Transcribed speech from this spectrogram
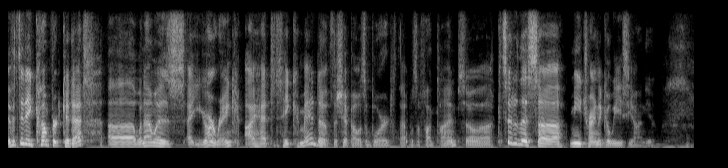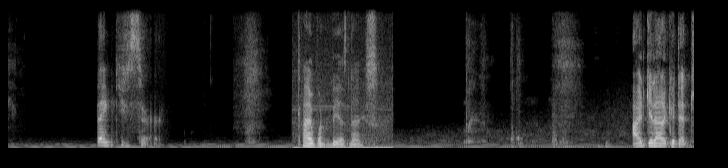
if it's any comfort, cadet, uh, when I was at your rank, I had to take command of the ship I was aboard. That was a fun time. So uh, consider this uh, me trying to go easy on you. Thank you, sir. I wouldn't be as nice. I'd get out of cadet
